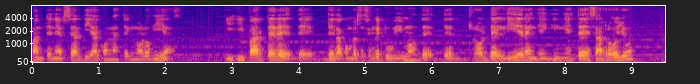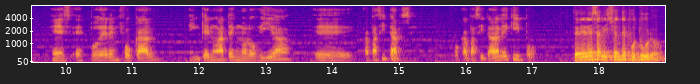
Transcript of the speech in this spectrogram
mantenerse al día con las tecnologías. Y, parte de, la conversación que tuvimos del rol del líder en, en este desarrollo es, poder enfocar en qué nueva tecnología eh, capacitarse o capacitar al equipo. Tener esa visión de futuro.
